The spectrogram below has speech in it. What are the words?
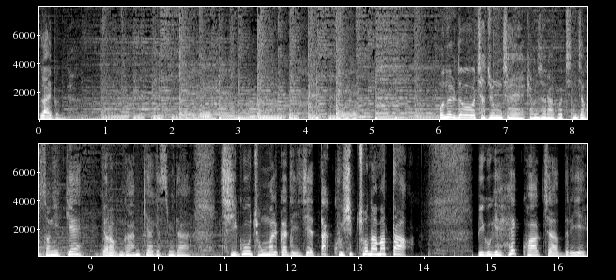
라이브입니다. 오늘도 자중차에 겸손하고 진정성 있게 여러분과 함께 하겠습니다. 지구 종말까지 이제 딱 90초 남았다. 미국의 핵 과학자들이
